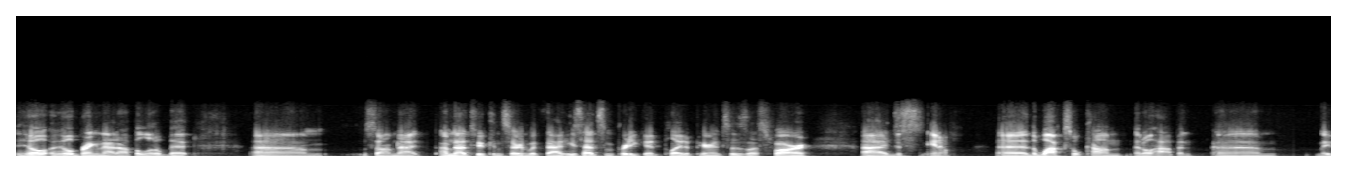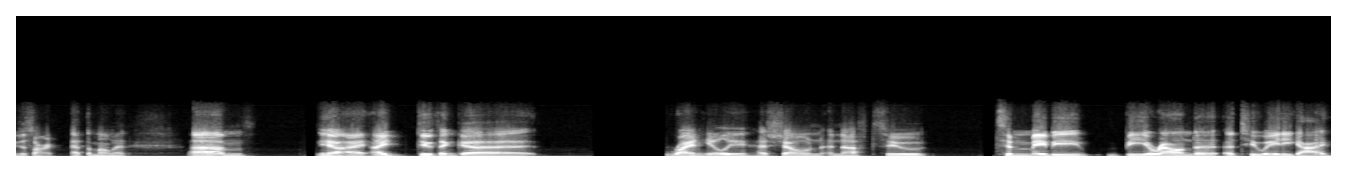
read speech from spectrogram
he'll he'll bring that up a little bit. Um, so I'm not I'm not too concerned with that. He's had some pretty good plate appearances thus far. Uh, just you know, uh, the walks will come. It'll happen. Um, they just aren't at the moment. Um, you know, I I do think uh, Ryon Healy has shown enough to to maybe be around a, a 280 guy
